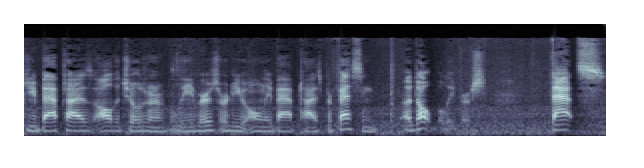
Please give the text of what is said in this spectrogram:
do you baptize all the children of believers or do you only baptize professing adult believers? That's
